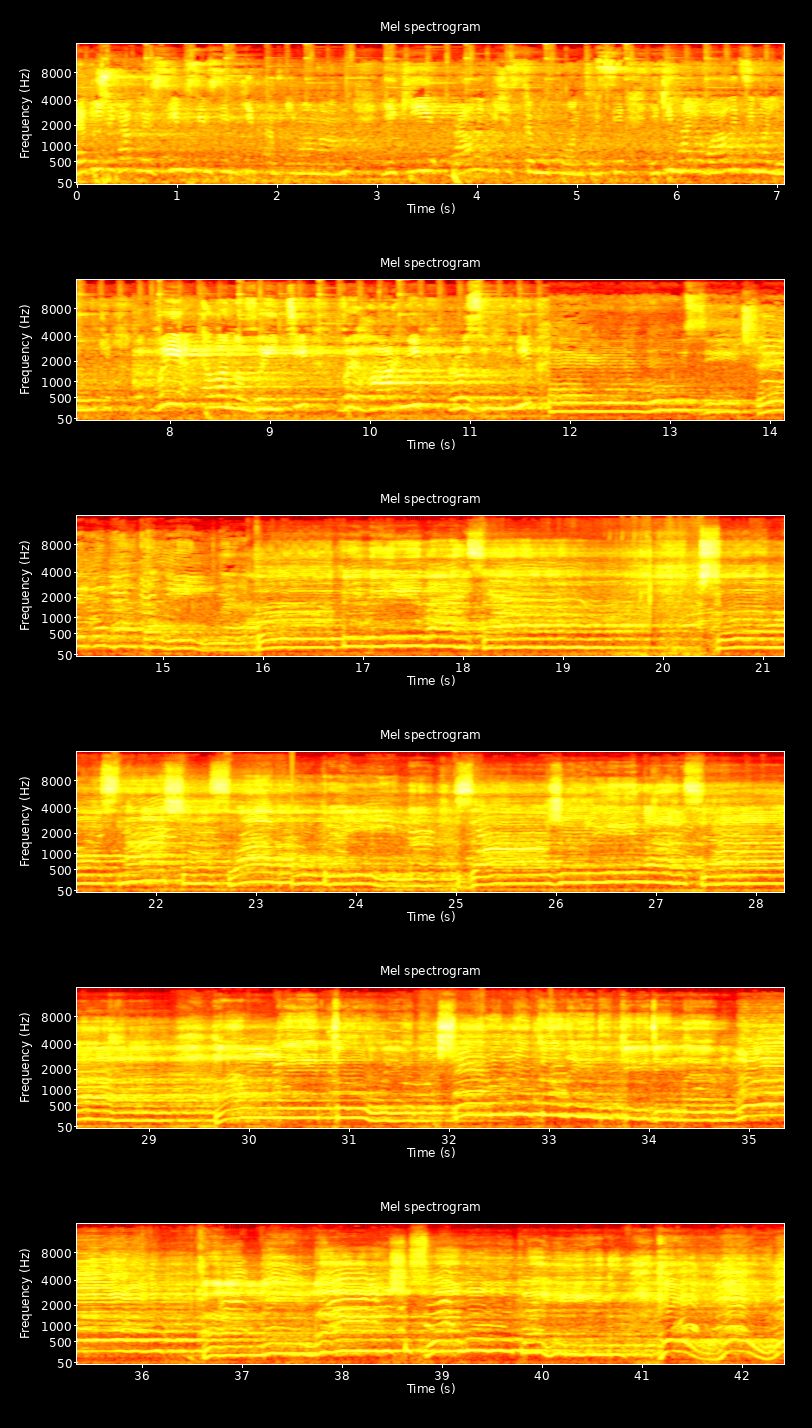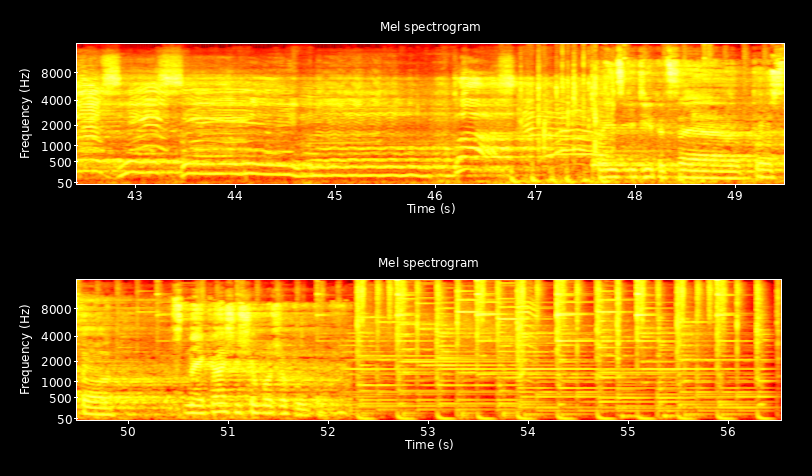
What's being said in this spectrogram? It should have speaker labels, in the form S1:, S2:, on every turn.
S1: Я дуже дякую всім, всім, всім діткам і мамам, які брали участь в цьому конкурсі, які малювали ці малюнки. Ви талановиті, ви гарні, розумні.
S2: Червона калина похилилася, щось наша слава Україна зажурилася,
S3: Українські діти це просто найкраще, що може бути.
